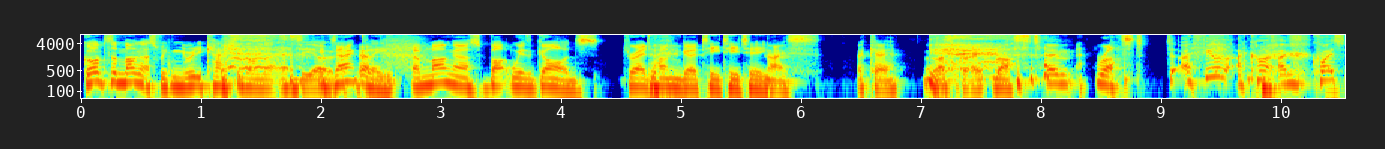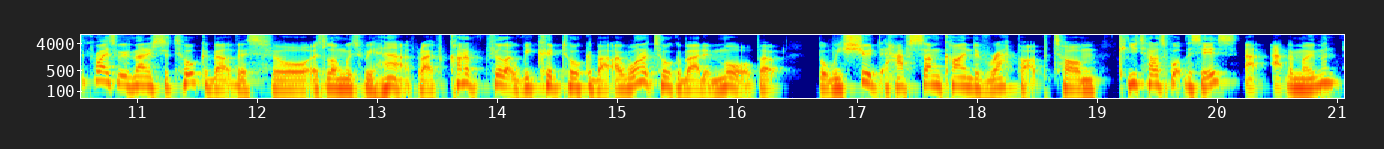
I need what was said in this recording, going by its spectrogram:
Gods Among Us. We can really cash in on that SEO. Exactly, among us, but with gods. Dread hunger TTT. nice. Okay, that's great. Rust. Um, Rust. so I feel I can't. I'm quite surprised we've managed to talk about this for as long as we have. But I kind of feel like we could talk about. I want to talk about it more, but but we should have some kind of wrap up. Tom, can you tell us what this is at, at the moment?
